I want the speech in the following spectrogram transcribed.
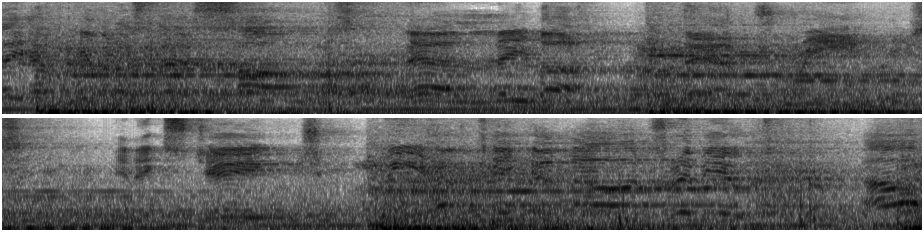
they have given us their songs, their labor, their dreams. In exchange, we have taken our tribute, our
